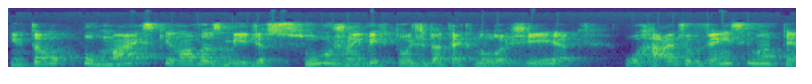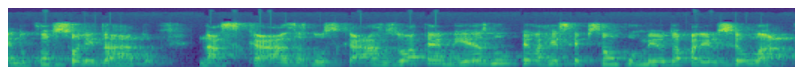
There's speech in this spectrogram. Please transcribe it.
Então, por mais que novas mídias surjam em virtude da tecnologia, o rádio vem se mantendo consolidado nas casas, nos carros ou até mesmo pela recepção por meio do aparelho celular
